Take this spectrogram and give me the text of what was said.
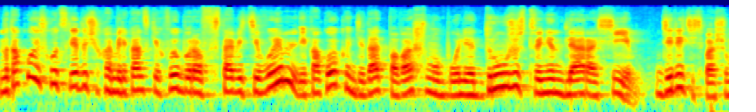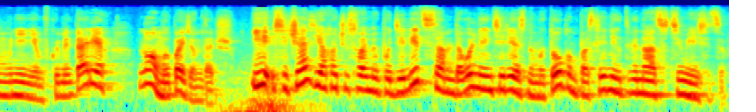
На какой исход следующих американских выборов ставите вы и какой кандидат, по-вашему, более дружественен для России? Делитесь вашим мнением в комментариях, ну а мы пойдем дальше. И сейчас я хочу с вами поделиться довольно интересным итогом последних 12 месяцев.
